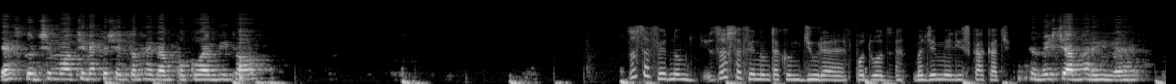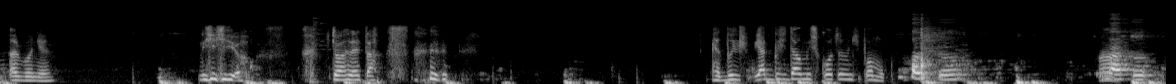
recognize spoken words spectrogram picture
jak skończymy odcinek, to się trochę tam pogłębi to. Zostaw jedną, zostaw jedną taką dziurę w podłodze. Będziemy mieli skakać. Te wyjście awaryjne. Albo nie. Jo. Toaleta. Jakbyś, jakbyś dał mi szkło, to bym ci pomógł. Chodź tu. A. Masz tu.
